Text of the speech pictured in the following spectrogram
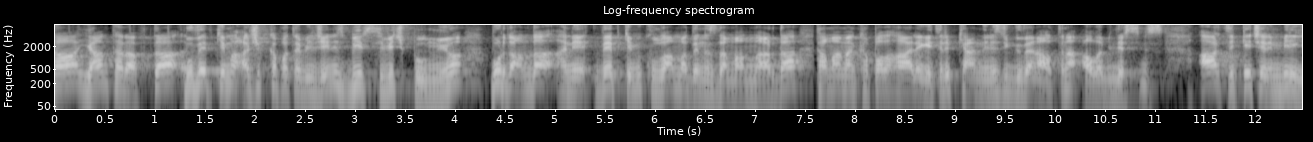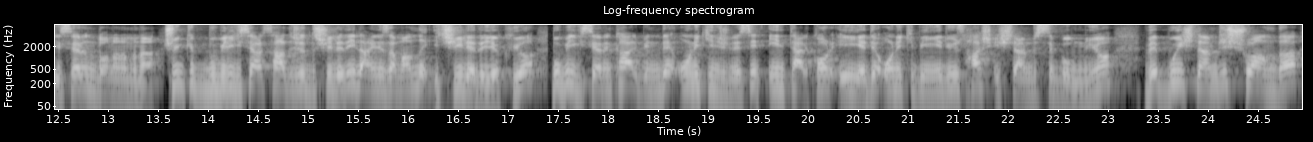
sağ yan tarafta bu webcam'i açıp kapatabileceğiniz bir switch bulunuyor. Buradan da hani webcam'i kullanmadığınız zamanlarda tamamen kapalı hale getirip kendinizi güven altına alabilirsiniz. Artık geçelim bilgisayarın donanımına. Çünkü bu bilgisayar sadece dışıyla değil aynı zamanda içiyle de yakıyor. Bu bilgisayarın kalbinde 12. nesil Intel Core i7 12700H işlemcisi bulunuyor ve bu işlemci şu anda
